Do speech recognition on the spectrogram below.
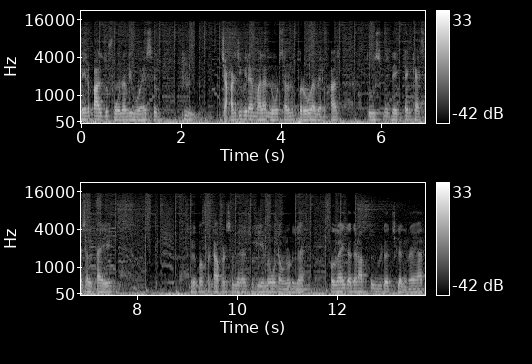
मेरे पास जो फ़ोन है अभी वो है सिर्फ़ चार जी बी रैम वाला नोट सेवन प्रो है मेरे पास। तो उसमें देखते हैं कैसे चलता है ये। तो एक बार फटाफट से मेरा जो गेम है वो डाउनलोड हो जाए। और गाइज़ अगर आपको वीडियो अच्छी लगे ना यार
